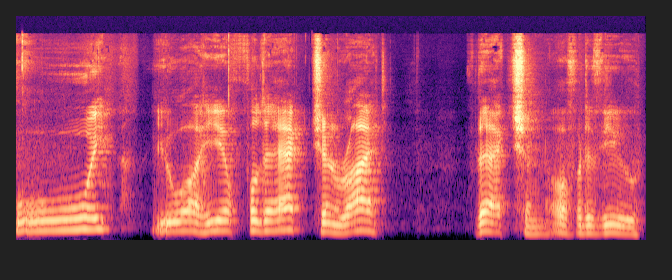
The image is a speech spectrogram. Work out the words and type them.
Oi, you are here for the action, right? For the action or for the view?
